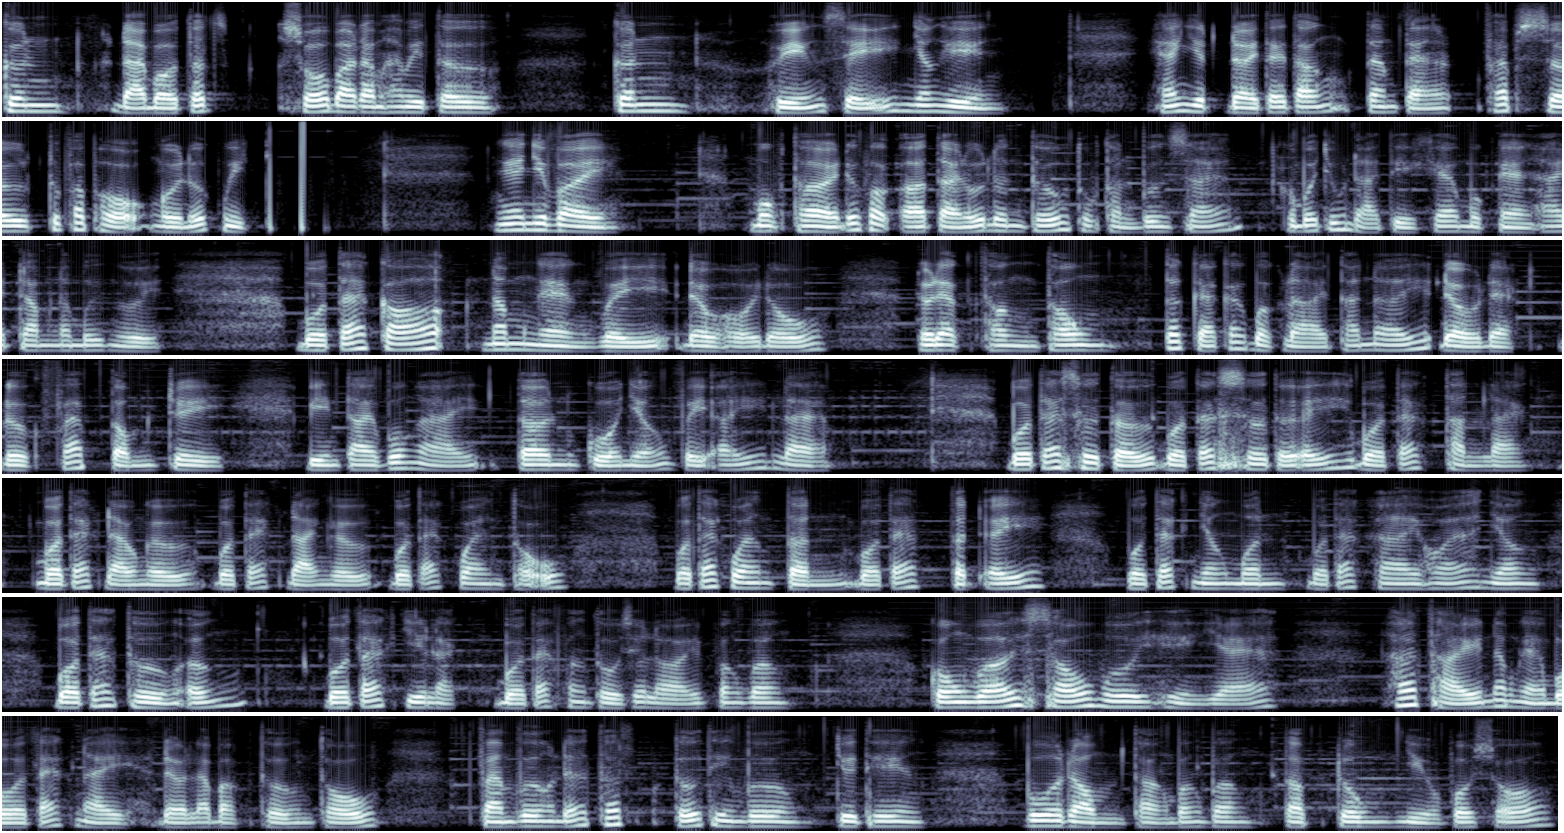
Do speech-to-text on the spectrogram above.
Kinh Đại Bộ Tích số 324 Kinh Huyển Sĩ Nhân Hiền Hán dịch đời Tây Tấn Tam Tạng Pháp Sư Túc Pháp Hộ Người nước Nguyệt Nghe như vậy, một thời Đức Phật ở tại núi Linh Thứu thuộc thành Vương Xá cùng với chúng đại tỳ kheo 1.250 người. Bồ Tát có 5.000 vị đều hội đủ, đều đạt thần thông, tất cả các bậc đại thánh ấy đều đạt được Pháp tổng trì, biện tài vô ngại, tên của những vị ấy là Bồ Tát Sư Tử, Bồ Tát Sư Tử Ý, Bồ Tát Thành Lạc, Bồ Tát Đạo Ngự, Bồ Tát Đại Ngự, Bồ Tát Quan Thủ, Bồ Tát Quan Tịnh, Bồ Tát Tịch Ý, Bồ Tát Nhân Minh, Bồ Tát Khai Hóa Nhân, Bồ Tát Thường Ứng, Bồ Tát Di Lặc, Bồ Tát Văn Thù Sư Lợi, vân vân. Cùng với 60 hiền giả, hết thảy 5.000 Bồ Tát này đều là bậc thượng thủ, Phạm Vương Đế Thích, Tứ Thiên Vương, Chư Thiên, Vua Rồng, Thần vân vân tập trung nhiều vô số.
